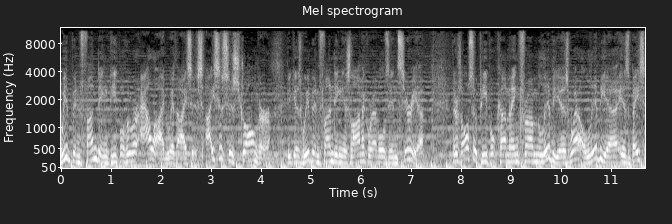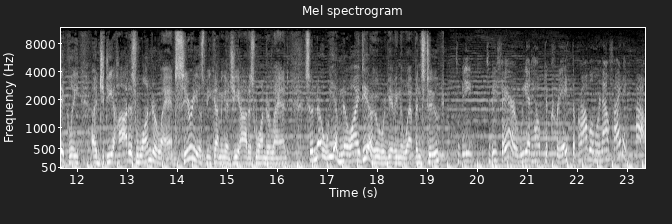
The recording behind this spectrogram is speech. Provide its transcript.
We've been funding people who are allied with ISIS. ISIS is stronger because we've been funding Islamic rebels in Syria. There's also people coming from Libya as well. Libya is basically a jihadist wonderland. Syria is becoming a jihadist wonderland. So no, we have no idea who we're giving the weapons to. To be to be fair, we had helped to create the problem we're now fighting. How?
